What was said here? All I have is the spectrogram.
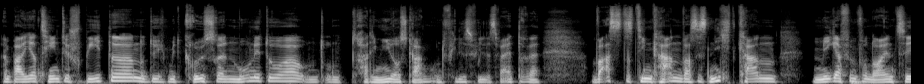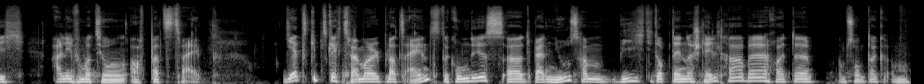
ein paar Jahrzehnte später, natürlich mit größeren Monitor und, und HDMI-Ausgang und vieles, vieles weitere. Was das Ding kann, was es nicht kann, Mega 95, alle Informationen auf Platz zwei. Jetzt gibt's gleich zweimal Platz eins. Der Grund ist, äh, die beiden News haben, wie ich die Top 10 erstellt habe, heute am Sonntag, am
